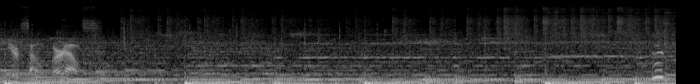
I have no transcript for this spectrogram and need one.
Defend yourself or else. Hit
